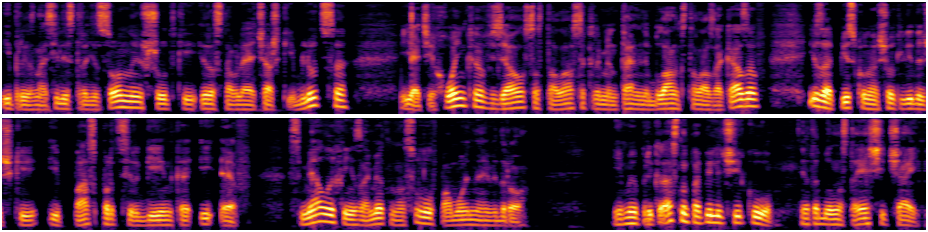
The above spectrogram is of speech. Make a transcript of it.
и произносились традиционные шутки, и расставляя чашки и блюдца, я тихонько взял со стола сакраментальный бланк стола заказов и записку насчет Лидочки и паспорт Сергеенко и Ф. Смял их и незаметно насунул в помойное ведро. И мы прекрасно попили чайку. Это был настоящий чай.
